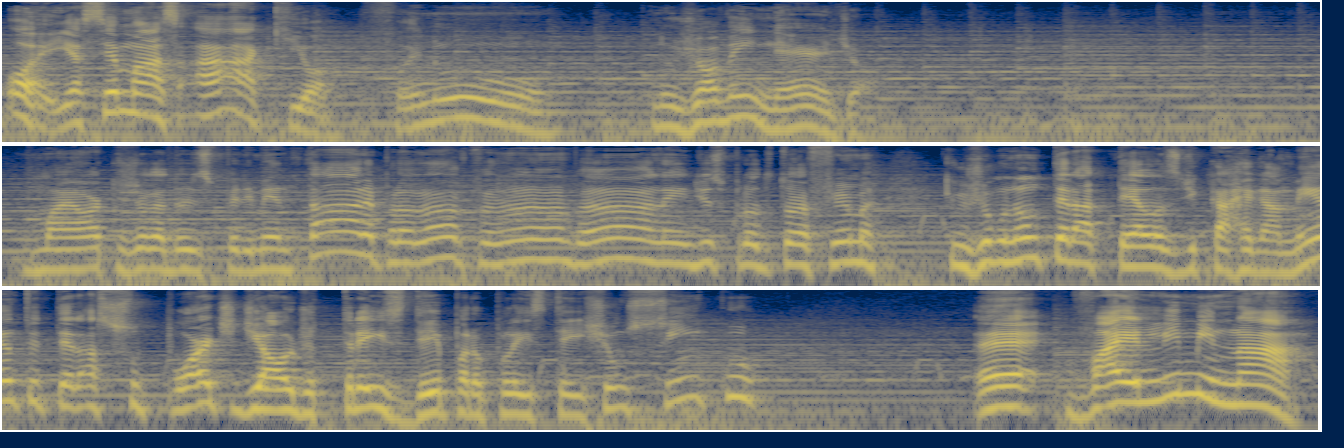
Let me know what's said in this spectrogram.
Ó, ia ser massa. Ah, aqui, ó. Foi no. No Jovem Nerd, ó maior que os jogadores experimentarem. Além disso, o produtor afirma que o jogo não terá telas de carregamento e terá suporte de áudio 3D para o PlayStation 5. É, vai eliminar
